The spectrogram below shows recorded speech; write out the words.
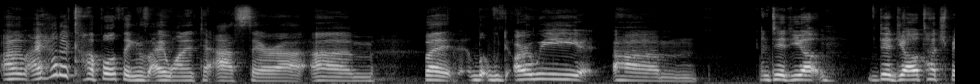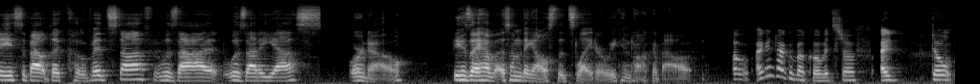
Um, I had a couple things I wanted to ask Sara. Um, but are we? Um, did y'all did y'all touch base about the COVID stuff? Was that was that a yes or no? Because I have something else that's lighter we can talk about. oh, I can talk about COVID stuff. I don't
